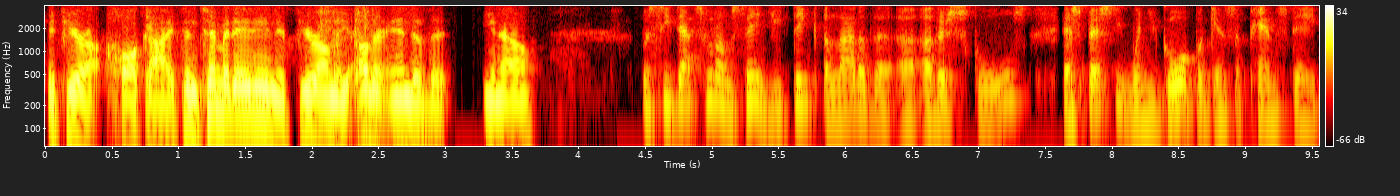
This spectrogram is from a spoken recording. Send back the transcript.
If you're a Hawkeye, it's intimidating. If you're on the other end of it, you know. But see, that's what I'm saying. You think a lot of the uh, other schools, especially when you go up against a Penn State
